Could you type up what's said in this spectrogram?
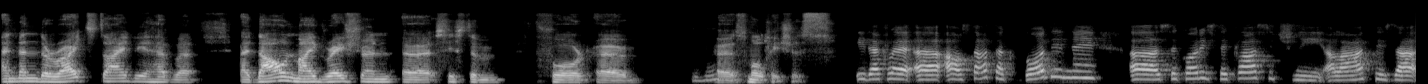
and then the right side we have a, a down migration uh, system for um, Mhm. uh, small fishes. I dakle, a a ostatak godine se koriste klasični alati za,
